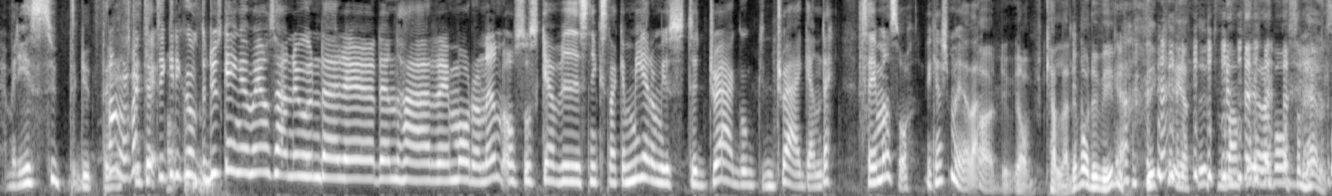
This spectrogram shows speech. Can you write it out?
Ja, men det är superduper Fan, vad häftigt. Jag tycker det är coolt. Du ska hänga med oss här nu under eh, den här eh, morgonen och så ska vi snicksnacka mer om just drag och dragande. Säger man så? Det kanske man gör va? Ja, du, ja, kalla det vad du vill. Det är kreativt, man får göra vad som helst.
